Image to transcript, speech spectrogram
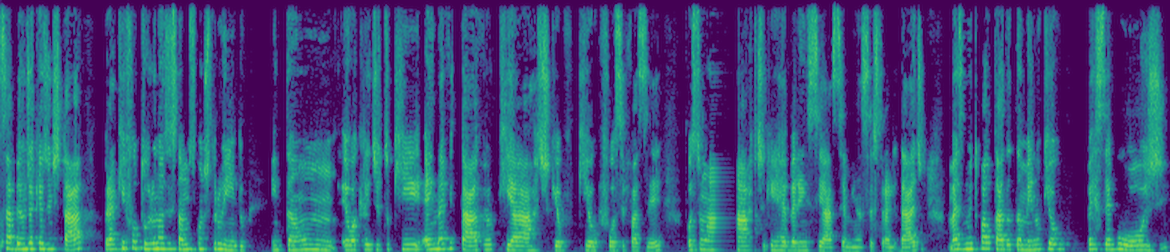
saber onde é que a gente está, para que futuro nós estamos construindo. Então, eu acredito que é inevitável que a arte que eu, que eu fosse fazer fosse uma arte que reverenciasse a minha ancestralidade, mas muito pautada também no que eu percebo hoje,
